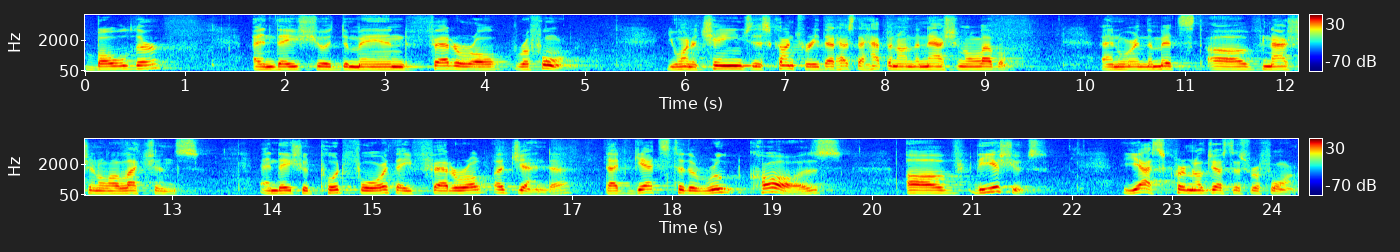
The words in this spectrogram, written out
bolder, and they should demand federal reform. You want to change this country, that has to happen on the national level. And we're in the midst of national elections, and they should put forth a federal agenda that gets to the root cause of the issues. Yes, criminal justice reform,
